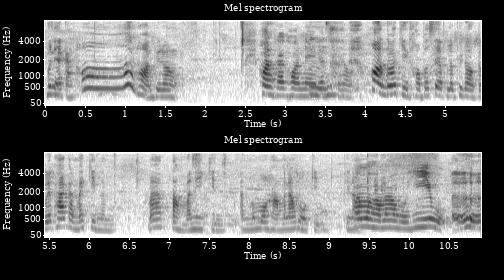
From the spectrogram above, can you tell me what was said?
มือนี้อากาศร้อนร้อนพี่น้องฮอนคาคอนในเด้อพี่น้องร้อนตัวากินข้าวเสียบแล้วพี่น้องก็เลยพากันมากินอันมาต่ำอันนี้กิน อันมะม่วงหาวมะนาวโหกินพี่น้องมามามาหัวโหหิวเออเอ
